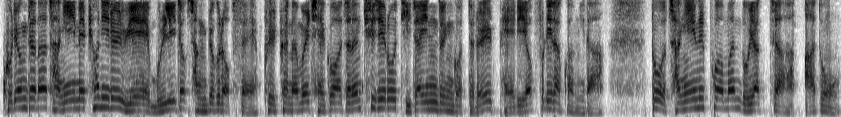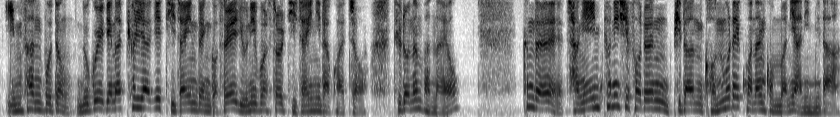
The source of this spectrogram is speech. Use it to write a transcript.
고령자나 장애인의 편의를 위해 물리적 장벽을 없애 불편함을 제거하자는 취지로 디자인된 것들을 barrier free라고 합니다. 또 장애인을 포함한 노약자, 아동, 임산부 등 누구에게나 편리하게 디자인된 것을 universal design이라고 하죠. 들어는 봤나요? 근데 장애인 편의시설은 비단 건물에 관한 것만이 아닙니다.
